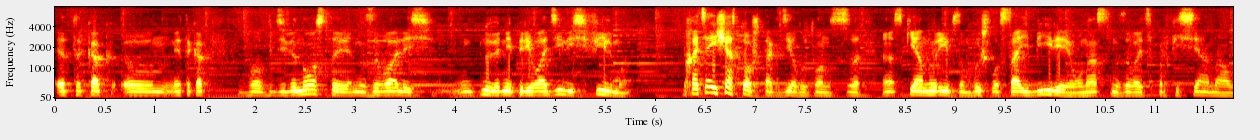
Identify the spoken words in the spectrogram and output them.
это как, э, это как в, в 90-е назывались, ну, вернее, переводились фильмы. Хотя и сейчас тоже так делают. Он с, э, с Киану Ривзом вышла Сайбирия, у нас называется «Профессионал».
